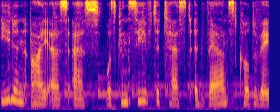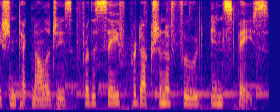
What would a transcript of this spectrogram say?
Eden ISS was conceived to test advanced cultivation technologies for the safe production of food in space.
